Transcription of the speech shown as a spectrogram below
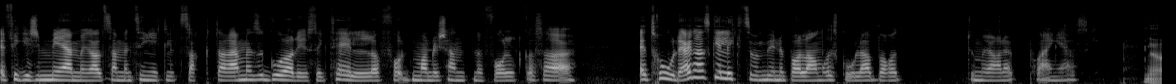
Jeg fikk ikke med meg alt sammen. Ting gikk litt saktere. Men så går det jo seg til, og for, man blir kjent med folk, og så Jeg tror det er ganske likt som å begynne på alle andre skoler, bare at du må gjøre det på engelsk. ja.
